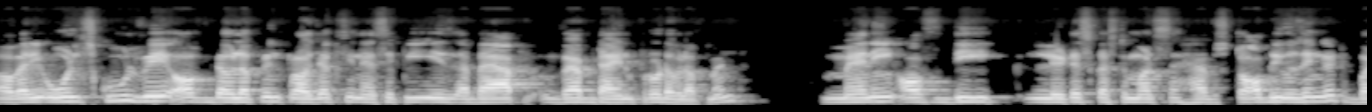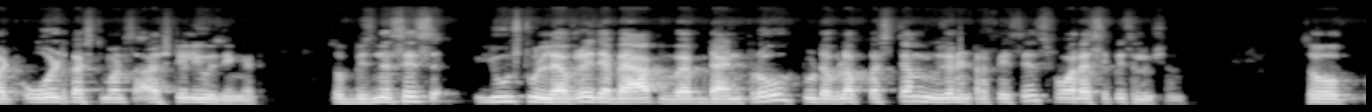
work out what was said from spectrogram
A very old school way of developing projects in sap is abap web dynpro development. Many of the latest customers have stopped using it but old customers are still using it. So businesses used to leverage abap web dynpro to develop custom user interfaces for sap solutions so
